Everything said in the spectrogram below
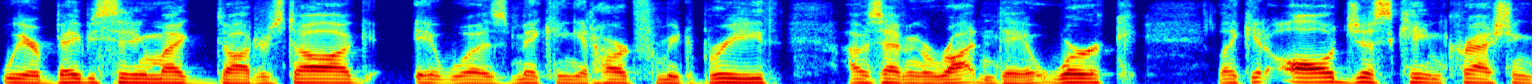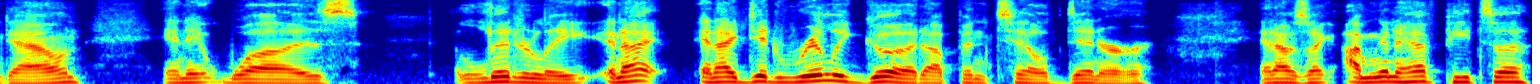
we were babysitting my daughter's dog. It was making it hard for me to breathe. I was having a rotten day at work. Like it all just came crashing down and it was literally and I and I did really good up until dinner and I was like I'm going to have pizza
